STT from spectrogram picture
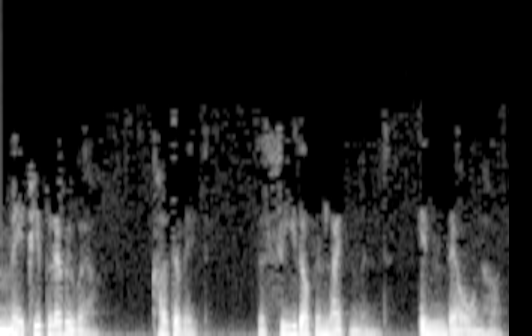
May people everywhere cultivate the seed of enlightenment in their own hearts.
